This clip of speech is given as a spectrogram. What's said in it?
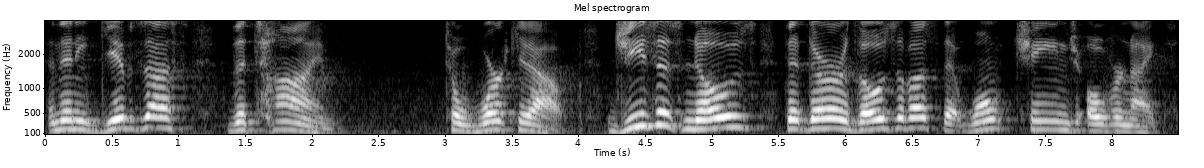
and then he gives us the time to work it out. Jesus knows that there are those of us that won't change overnight.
